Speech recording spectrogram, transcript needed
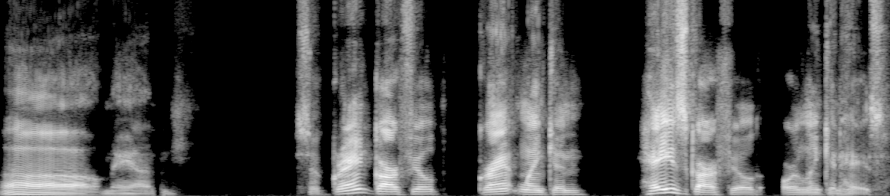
Oh man. So Grant Garfield, Grant Lincoln, Hayes Garfield, or Lincoln Hayes?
